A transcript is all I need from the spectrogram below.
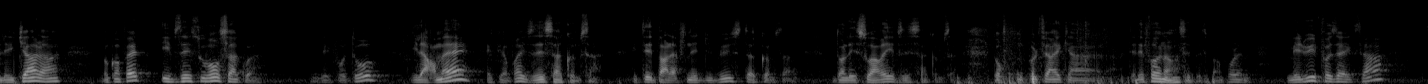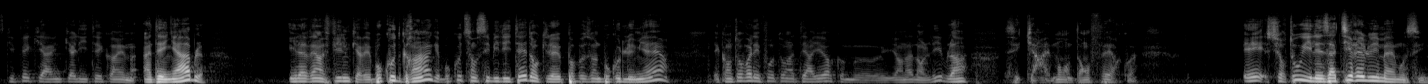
Leica là. Donc en fait il faisait souvent ça quoi. Il faisait des photos, il armait, et puis après il faisait ça comme ça. Il était par la fenêtre du bus, comme ça. Dans les soirées il faisait ça comme ça. Donc on peut le faire avec un, téléphone, hein, c'est pas un problème. Mais lui il faisait avec ça, ce qui fait qu'il y a une qualité quand même indéniable il avait un film qui avait beaucoup de grains, et beaucoup de sensibilité, donc il n'avait pas besoin de beaucoup de lumière. Et quand on voit les photos intérieures, comme euh, il y en a dans le livre, là, c'est carrément d'enfer, quoi. Et surtout, il les a tirés lui-même aussi.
